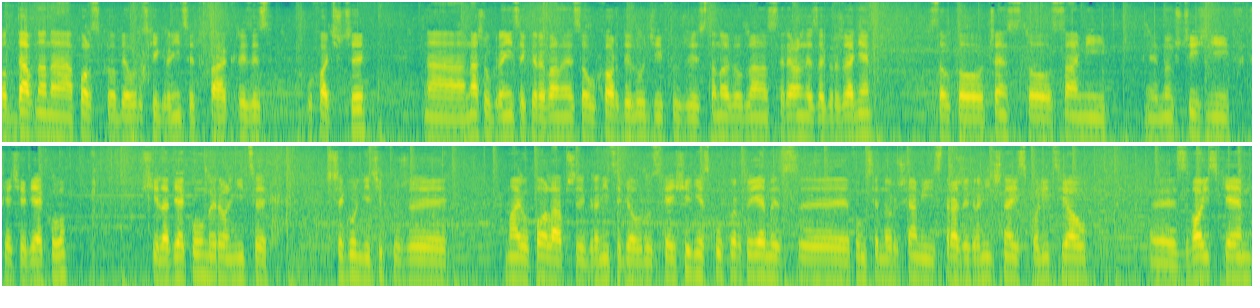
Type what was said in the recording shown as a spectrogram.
Od dawna na polsko-białoruskiej granicy trwa kryzys uchodźczy. Na naszą granicę kierowane są hordy ludzi, którzy stanowią dla nas realne zagrożenie. Są to często sami e, mężczyźni w kwiecie wieku, w sile wieku. My rolnicy, szczególnie ci, którzy mają pola przy granicy białoruskiej, silnie współpracujemy z e, funkcjonariuszami Straży Granicznej, z policją, e, z wojskiem.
